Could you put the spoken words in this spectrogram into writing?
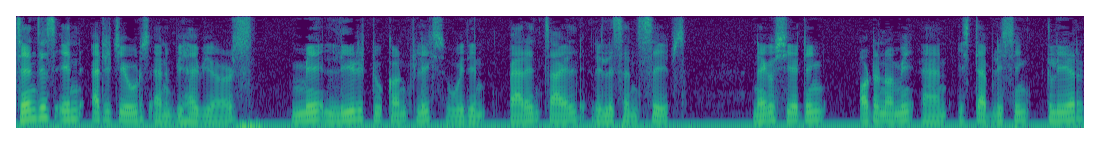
Changes in attitudes and behaviors may lead to conflicts within parent-child relationships. Negotiating autonomy and establishing clear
